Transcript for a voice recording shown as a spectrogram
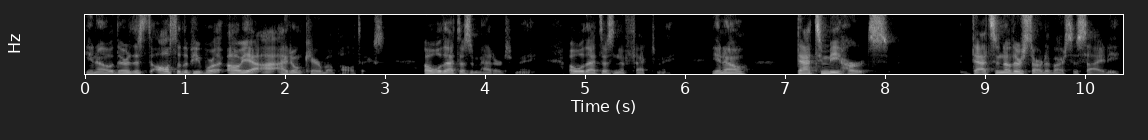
You know, they're this also the people are like, oh yeah, I, I don't care about politics. Oh well, that doesn't matter to me. Oh well, that doesn't affect me. You know, that to me hurts. That's another start of our society.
